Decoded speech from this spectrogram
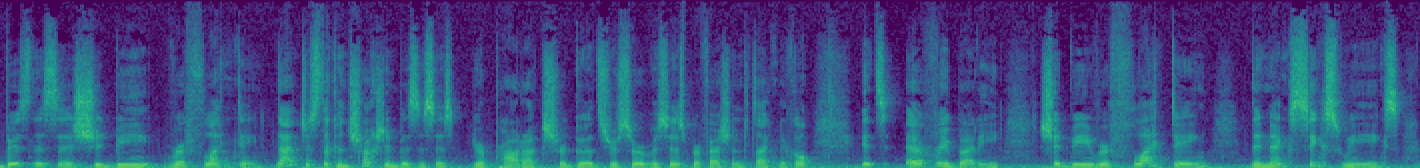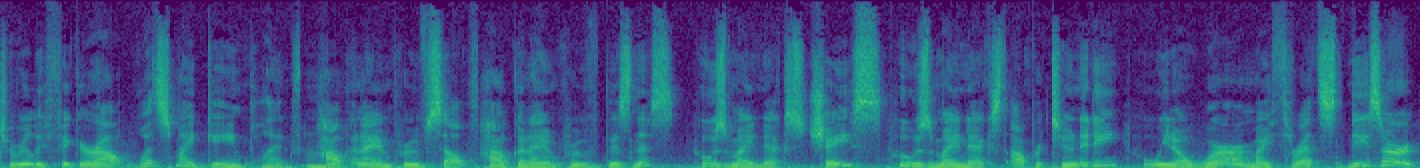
businesses should be reflecting not just the construction businesses, your products, your goods, your services, professional, technical. It's everybody should be reflecting the next six weeks to really figure out what's my game plan. Mm-hmm. How can I improve self? How can I improve business? Who's my next chase? Who's my next opportunity? You know, where are my threats? These are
